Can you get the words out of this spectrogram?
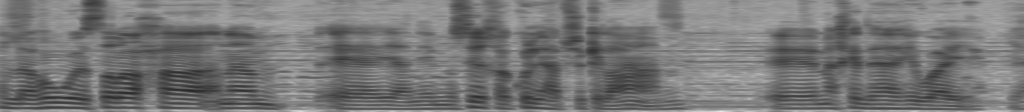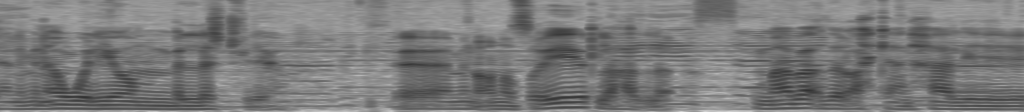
هلا هو صراحة أنا يعني الموسيقى كلها بشكل عام ماخذها هواية. يعني من أول يوم بلشت فيها من وأنا صغير لهلأ. ما بقدر أحكي عن حالي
